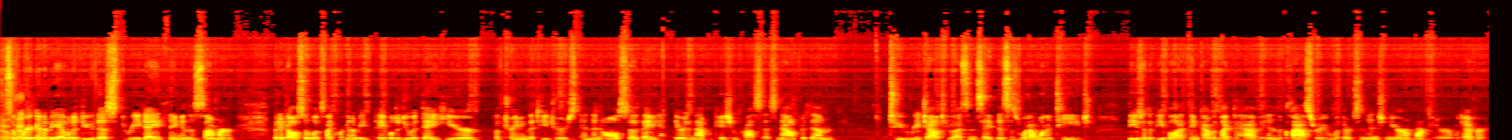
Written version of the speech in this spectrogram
Okay. So we're going to be able to do this three day thing in the summer but it also looks like we're going to be able to do a day here of training the teachers, and then also they there is an application process now for them to reach out to us and say, "This is what I want to teach. These are the people I think I would like to have in the classroom, whether it's an engineer or marketer or whatever."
